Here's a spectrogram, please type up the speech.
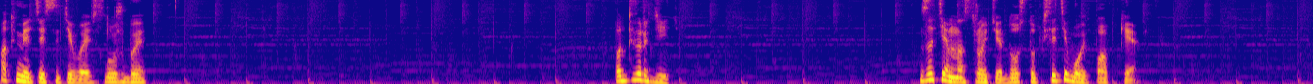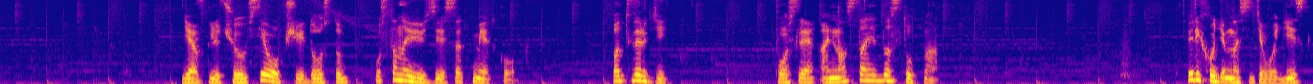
отметьте сетевые службы Подтвердить. Затем настройте доступ к сетевой папке. Я включу все общий доступ, установив здесь отметку «Подтвердить». После она станет доступна. Переходим на сетевой диск.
